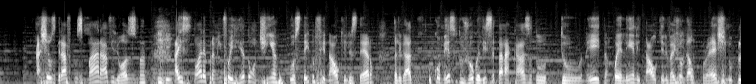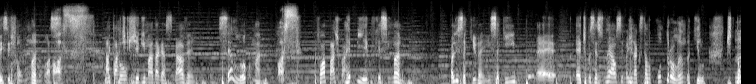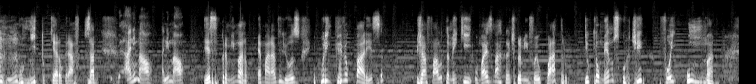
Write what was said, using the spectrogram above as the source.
Achei os gráficos maravilhosos, mano. Uhum. A história pra mim foi redondinha. Gostei do final que eles deram, tá ligado? O começo do jogo ali, você tá na casa do, do Nathan com a Helena e tal, que ele vai Uhum. jogar o Crash no PlayStation 1, mano. Nossa, Nossa. a parte bom. que chega em Madagascar, velho. Você é louco, mano. Nossa. Foi uma parte que eu arrepiei, que eu fiquei assim, mano. Olha isso aqui, velho. Isso aqui é, é tipo assim, é surreal você imaginar que você tava controlando aquilo. De tão Uhum. bonito que era o gráfico, sabe? Animal, animal. Esse pra mim, mano, é maravilhoso. E por incrível que pareça, já falo também que o mais marcante pra mim foi o 4 e o que eu menos curti foi o 1, mano.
